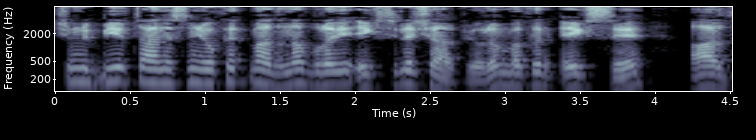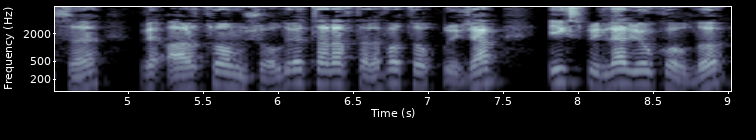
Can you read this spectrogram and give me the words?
Şimdi bir tanesini yok etme adına burayı eksiyle çarpıyorum. Bakın eksi, artı ve artı olmuş oldu ve taraf tarafa toplayacağım. x1'ler yok oldu.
